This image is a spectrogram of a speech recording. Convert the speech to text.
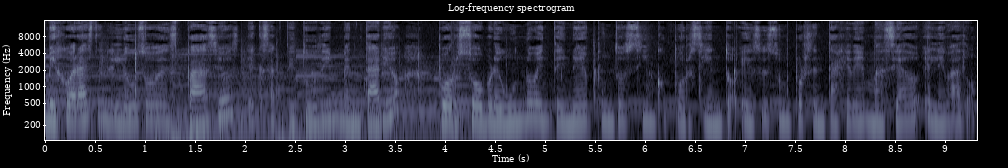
mejoras en el uso de espacios, exactitud de inventario por sobre un 99.5%. Eso es un porcentaje demasiado elevado.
